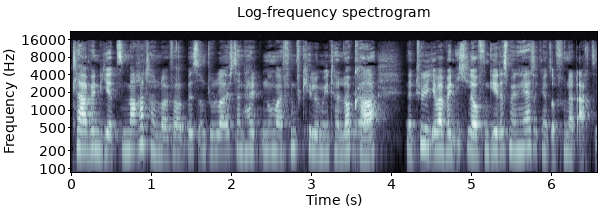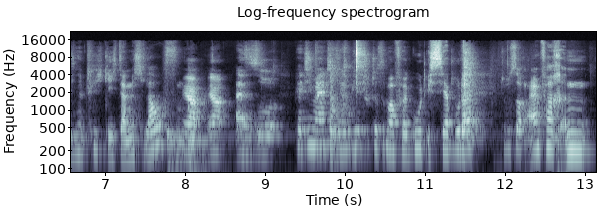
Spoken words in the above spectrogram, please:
Klar, wenn du jetzt ein Marathonläufer bist und du läufst dann halt nur mal fünf Kilometer locker. Ja. Natürlich, aber wenn ich laufen gehe, dass mein Herzfrequenz auf 180, natürlich gehe ich dann nicht laufen. Ja, ja. Also so, Patty meinte, ja, mir tut das immer voll gut. Ich ja, Bruder, du bist auch einfach ein,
